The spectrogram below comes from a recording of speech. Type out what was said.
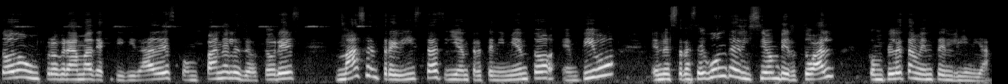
todo un programa de actividades con paneles de autores, más entrevistas y entretenimiento en vivo en nuestra segunda edición virtual completamente en línea.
